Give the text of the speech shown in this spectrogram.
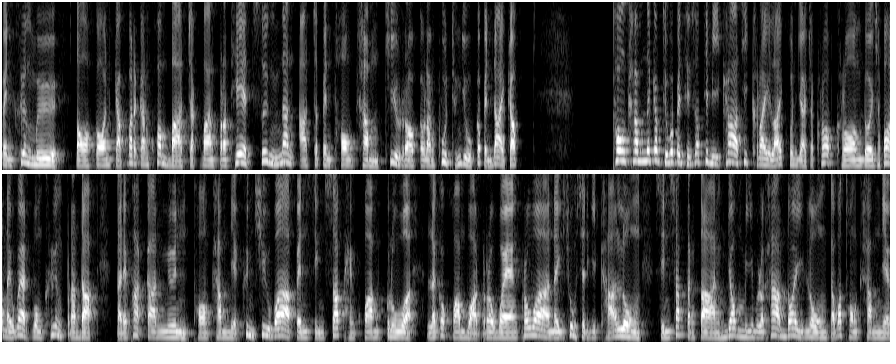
เป็นเครื่องมือ ต่อกรกับมาตรการคว่ำบาตรจากบางประเทศ ซึ่งนั่นอาจจะเป็นทองคำที่เรากำลังพูดถึงอยู่ก็เป็นได้ครับ ทองคำนะครับถือว่าเป็นสินทรัพย์ที่มีค่าที่ใครหลายคนอยากจะครอบครอง โดยเฉพาะในแวดวงเครื่องประดับ แต่ในภาคการเงินทองคำเนี่ยขึ้นชื่อว่าเป็นสินทรัพย์แห่งความกลัว และก็ความหวาดระแวง เพราะว่าในช่วงเศรษฐกิจขาลง สินทรัพย์ต่างๆ ย่อมมีมูลค่าด้อยลง แต่ว่าทองคำเนี่ย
